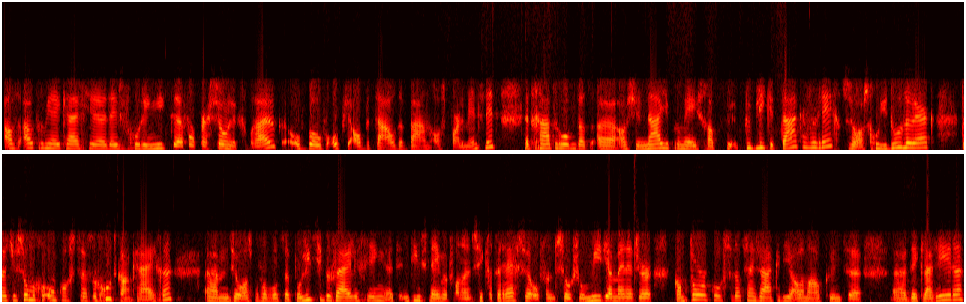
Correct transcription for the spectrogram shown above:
Als oud-premier krijg je deze vergoeding niet uh, voor persoonlijk gebruik... of bovenop je al betaalde baan als parlementslid. Het gaat erom dat uh, als je na je premierschap publieke taken verricht... zoals goede doelenwerk, dat je sommige onkosten vergoed kan krijgen... Um, zoals bijvoorbeeld de politiebeveiliging, het in dienst nemen van een secretaresse of een social media manager, kantoorkosten. Dat zijn zaken die je allemaal kunt uh, uh, declareren.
